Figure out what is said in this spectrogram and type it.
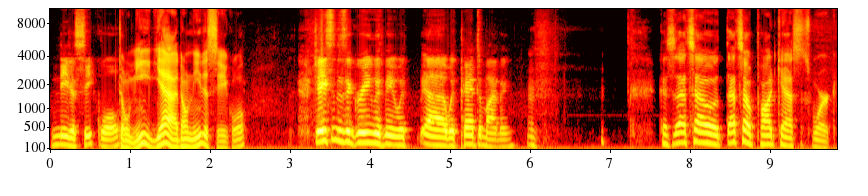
need a sequel. Don't need, yeah, I don't need a sequel. Jason is agreeing with me with uh, with pantomiming. Because that's how that's how podcasts work.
